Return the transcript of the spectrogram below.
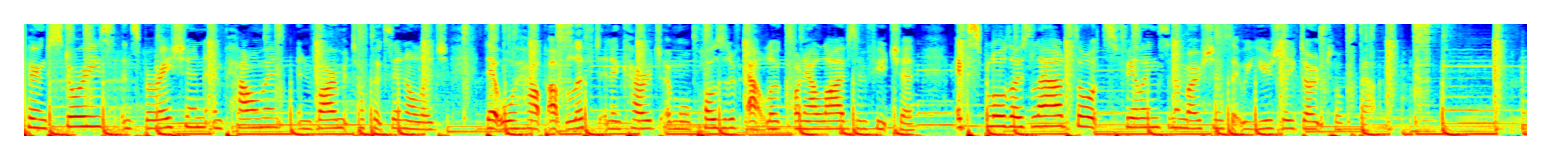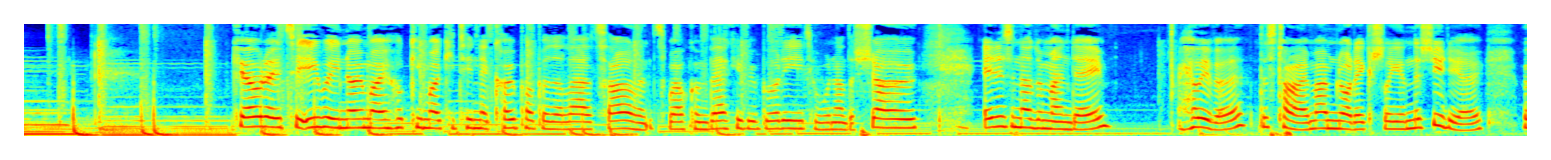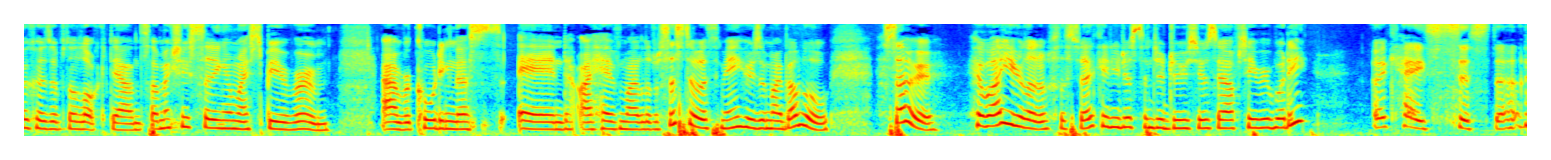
hearing stories, inspiration, empowerment, environment topics and knowledge that will help uplift and encourage a more positive outlook on our lives and future. Explore those loud thoughts, feelings and emotions that we usually don't talk about. Kia ora te iwi nau mai hoki mai ki tēnei kaupapa The Loud Silence. Welcome back everybody to another show. It is another Monday. However, this time I'm not actually in the studio because of the lockdown. So I'm actually sitting in my spare room um, recording this, and I have my little sister with me who's in my bubble. So, who are you, little sister? Can you just introduce yourself to everybody? Okay, sister.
